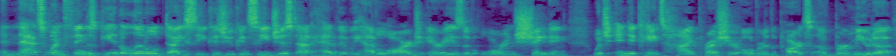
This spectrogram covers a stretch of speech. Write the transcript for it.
And that's when things get a little dicey because you can see just out ahead of it we have large areas of orange shading, which indicates high pressure over the parts of Bermuda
